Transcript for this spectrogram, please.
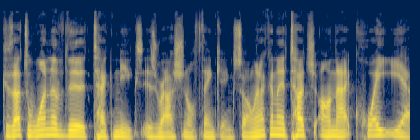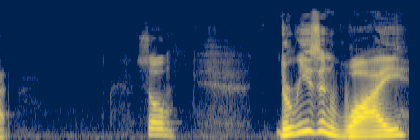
Because that's one of the techniques is rational thinking. So I'm not going to touch on that quite yet. So the reason why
